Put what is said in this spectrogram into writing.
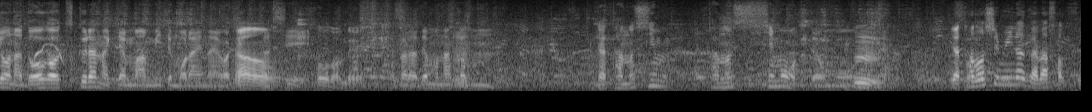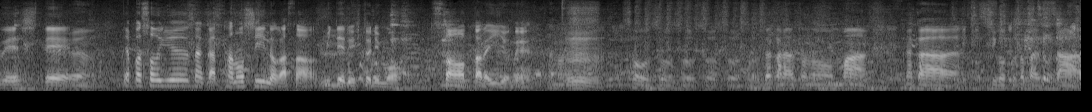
ような動画を作らなきゃまあ見てもらえないわけだしそうだね。だからでもなんかううん。ん、じゃあ楽しむ楽しもうって思うね、いや楽しみながら撮影して、うん。やっぱそういうなんか楽しいのがさ見てる人にも伝わったらいいよね。楽しそうそうそうそうそうそう。だからそのまあなんか仕事とかでさ、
